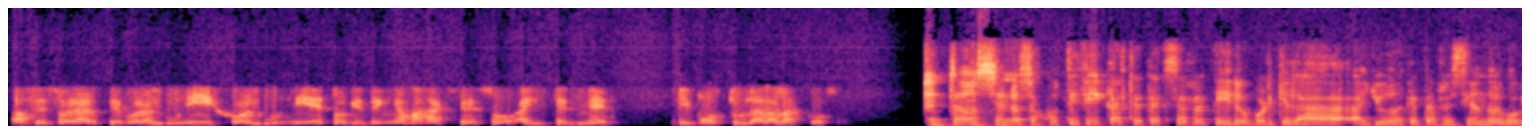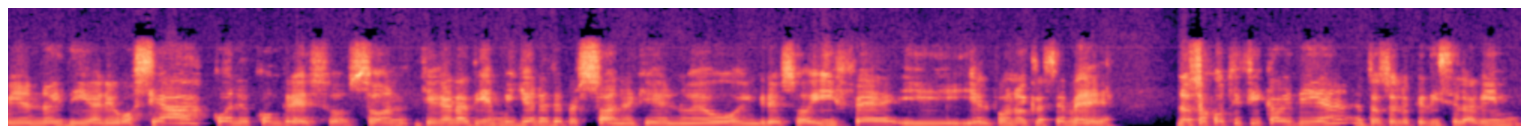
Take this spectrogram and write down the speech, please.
asesorarte por algún hijo, algún nieto que tenga más acceso a Internet y postular a las cosas. Entonces, no se justifica este tercer retiro, porque las ayudas que está ofreciendo el gobierno hoy día, negociadas con el Congreso, son llegan a 10 millones de personas, que es el nuevo ingreso IFE y, el bono de clase media. No se justifica hoy día, entonces lo que dice la BIM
